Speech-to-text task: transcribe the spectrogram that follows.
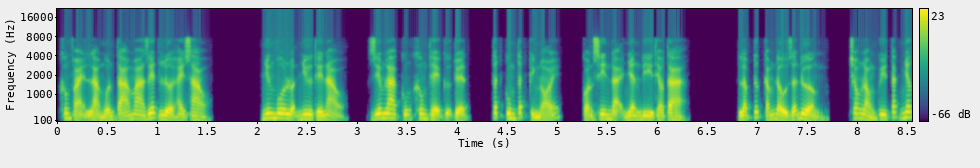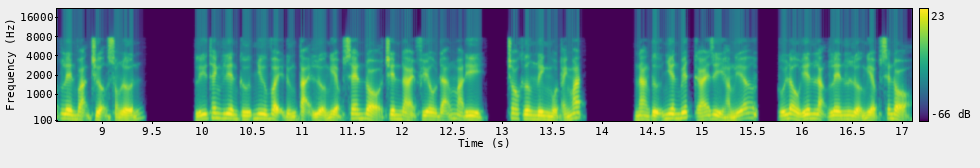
không phải là muốn tá ma giết lửa hay sao? Nhưng vô luận như thế nào, diêm la cũng không thể cự tuyệt tất cung tất kính nói, còn xin đại nhân đi theo ta. Lập tức cắm đầu dẫn đường, trong lòng quy tắc nhấc lên vạn trượng sóng lớn. Lý thanh liên cứ như vậy đứng tại lửa nghiệp sen đỏ trên đài phiêu đãng mà đi, cho khương ninh một ánh mắt. Nàng tự nhiên biết cái gì hàm nghĩa, túi đầu yên lặng lên lửa nghiệp sen đỏ,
